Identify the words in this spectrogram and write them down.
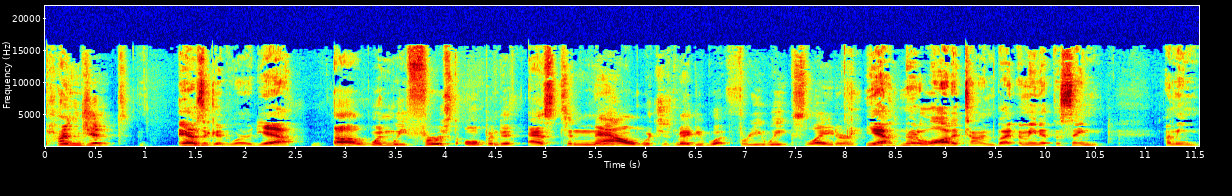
pungent There's a good word. Yeah. uh, when we first opened it as to now, which is maybe what three weeks later. Yeah, not a lot of time, but I mean, at the same, I mean,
